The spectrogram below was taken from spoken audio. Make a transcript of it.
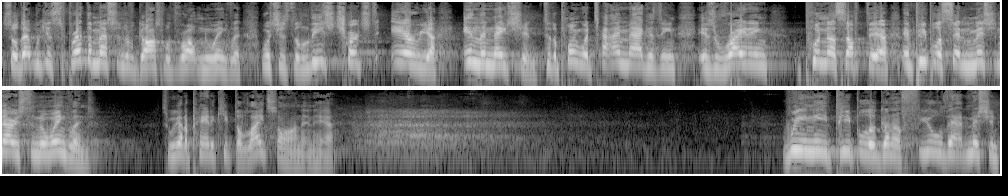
so that we can spread the message of gospel throughout New England, which is the least churched area in the nation, to the point where Time Magazine is writing, putting us up there, and people are sending missionaries to New England. So we got to pay to keep the lights on in here. We need people who are going to fuel that mission.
